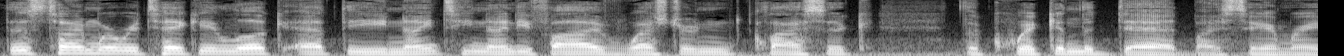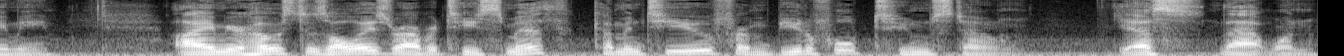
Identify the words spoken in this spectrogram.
This time, where we take a look at the 1995 Western classic, The Quick and the Dead by Sam Raimi. I am your host, as always, Robert T. Smith, coming to you from beautiful Tombstone. Yes, that one.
